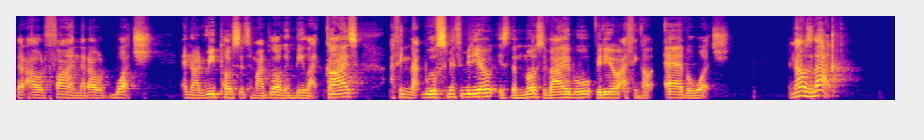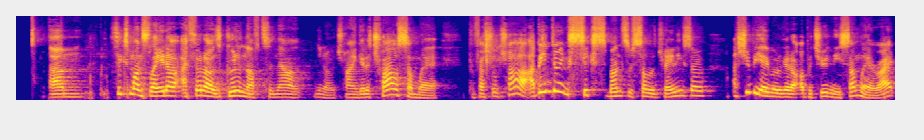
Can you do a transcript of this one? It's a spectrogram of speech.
that I would find that I would watch, and I'd repost it to my blog and be like, guys, I think that Will Smith video is the most valuable video I think I'll ever watch. And that was that. Um, six months later, I thought I was good enough to now, you know, try and get a trial somewhere, professional trial. I've been doing six months of solid training, so I should be able to get an opportunity somewhere, right?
